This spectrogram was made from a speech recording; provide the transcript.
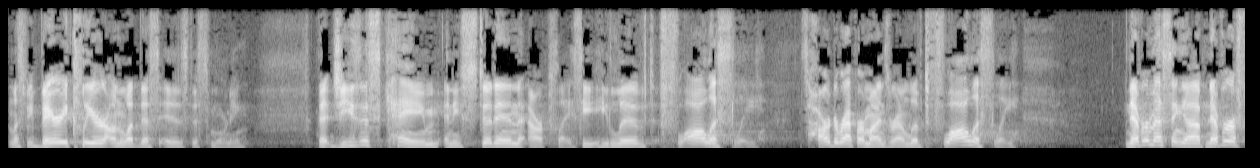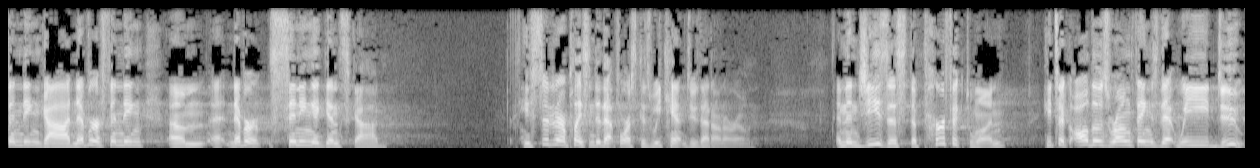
let's be very clear on what this is this morning. That Jesus came and he stood in our place. He, he lived flawlessly. It's hard to wrap our minds around. Lived flawlessly. Never messing up, never offending God, never offending, um, never sinning against God. He stood in our place and did that for us because we can't do that on our own. And then Jesus, the perfect one, he took all those wrong things that we do,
